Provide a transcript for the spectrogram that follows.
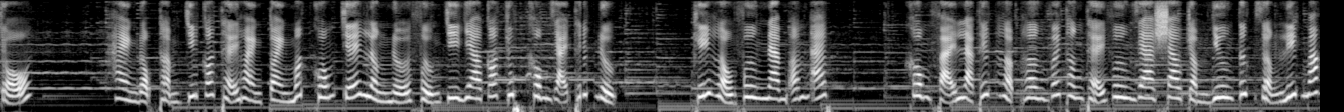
chỗ hàng độc thậm chí có thể hoàn toàn mất khống chế lần nữa Phượng Chi Giao có chút không giải thích được Khí hậu phương Nam ấm áp không phải là thích hợp hơn với thân thể vương gia sao trầm dương tức giận liếc mắt.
